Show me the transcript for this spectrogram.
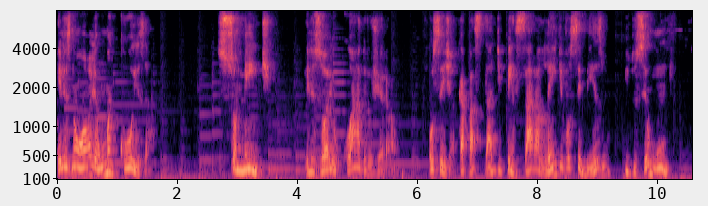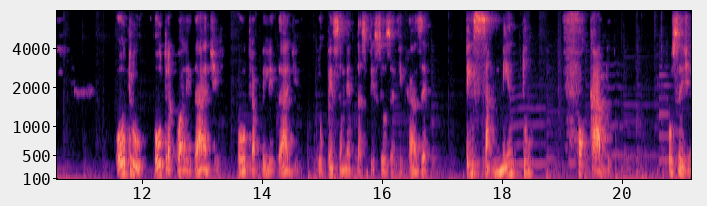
Eles não olham uma coisa, somente, eles olham o quadro geral, ou seja, a capacidade de pensar além de você mesmo e do seu mundo. Outro, outra qualidade, outra habilidade do pensamento das pessoas eficazes é pensamento focado, ou seja,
